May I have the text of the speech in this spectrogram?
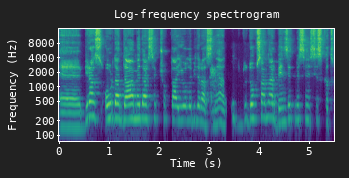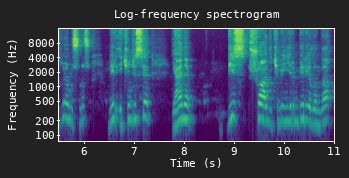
Ee, biraz oradan devam edersek çok daha iyi olabilir aslında. Yani 90'lar benzetmesine siz katılıyor musunuz? Bir ikincisi yani biz şu an 2021 yılında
